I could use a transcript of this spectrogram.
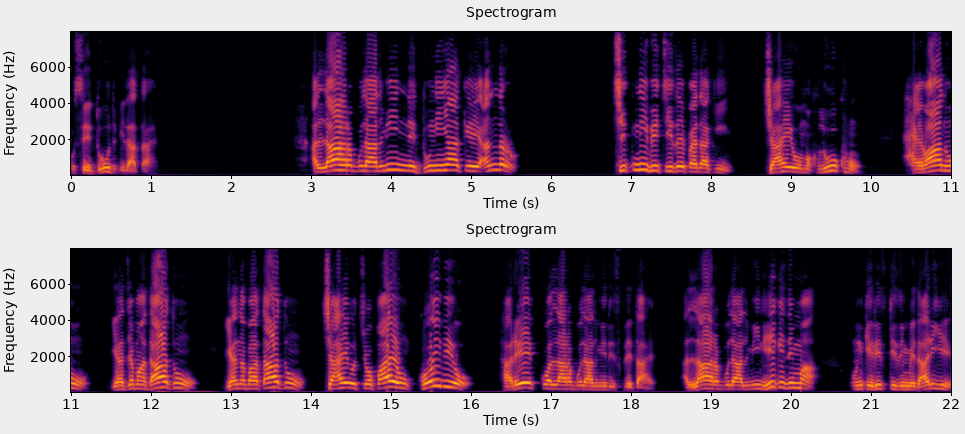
उसे दूध पिलाता है। अल्लाह रब्बुल आलमीन ने दुनिया के अंदर जितनी भी चीज़ें पैदा की, चाहे वो मखलूक हो, हैवान हो, या जमादात हो, या नबातात हो, चाहे वो चौपाए हो, कोई भी हो, हर एक को अल्लाह रब्बुल आलमीन रिस्क देता है। अल्लाह रब्बुल आलमीन ही की जिम्मा, उनकी रिस्क की ज़िम्मेदारी है।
